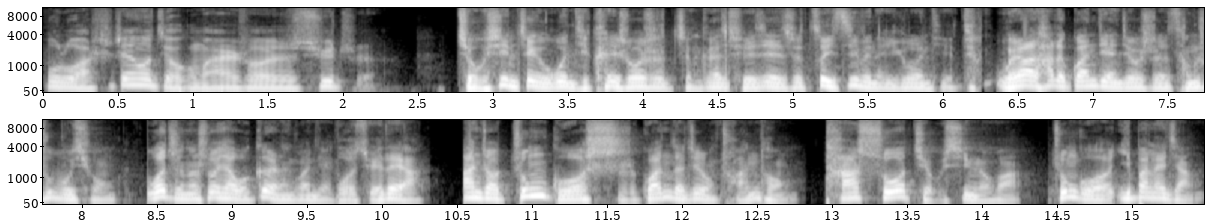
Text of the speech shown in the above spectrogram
部落，是真有九个吗？还是说是虚指？九姓这个问题可以说是整个学界是最基本的一个问题，围绕它的观点就是层出不穷。我只能说一下我个人的观点，我觉得呀。按照中国史观的这种传统，他说九姓的话，中国一般来讲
